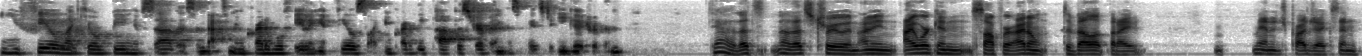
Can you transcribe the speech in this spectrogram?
you feel like you're being of service. And that's an incredible feeling. It feels like incredibly purpose driven as opposed to ego driven. Yeah, that's no, that's true. And I mean, I work in software. I don't develop, but I manage projects. And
